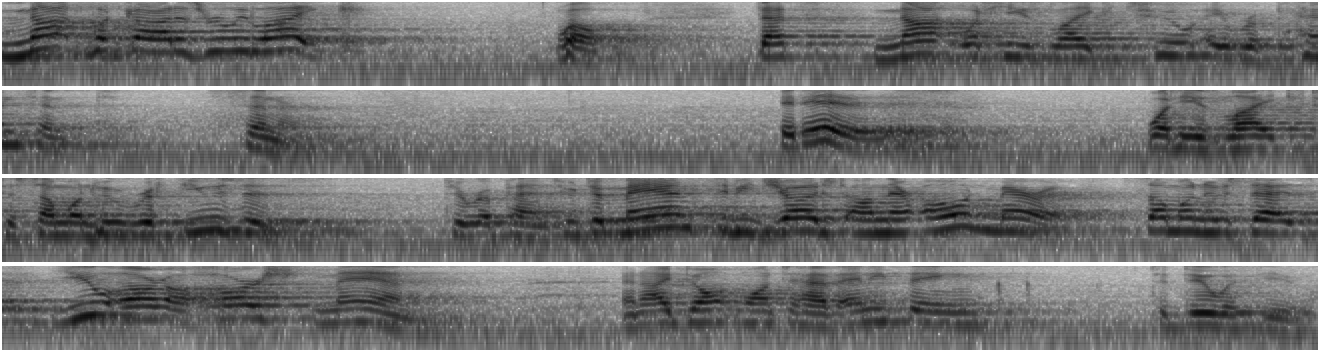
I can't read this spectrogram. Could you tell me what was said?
not what God is really like. Well, that's not what He's like to a repentant sinner. It is what he's like to someone who refuses to repent, who demands to be judged on their own merits, someone who says, You are a harsh man, and I don't want to have anything to do with you.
